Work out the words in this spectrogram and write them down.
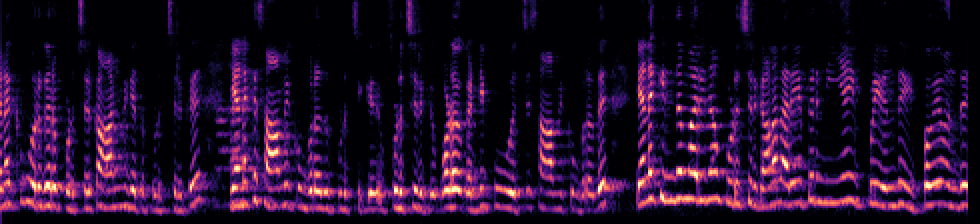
எனக்கு முருகரை பிடிச்சிருக்கு ஆன்மீகத்தை பிடிச்சிருக்கு. எனக்கு சாமி கும்புறது பிடிச்சிக்கு பிடிச்சிருக்கு. புடவை கட்டி பூ வச்சு சாமி கும்புறது. எனக்கு இந்த மாதிரி தான் பிடிச்சிருக்கு. ஆனால் நிறைய பேர் நீ ஏன் இப்படி வந்து இப்போவே வந்து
